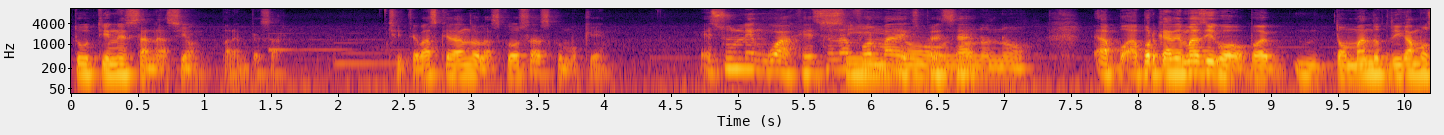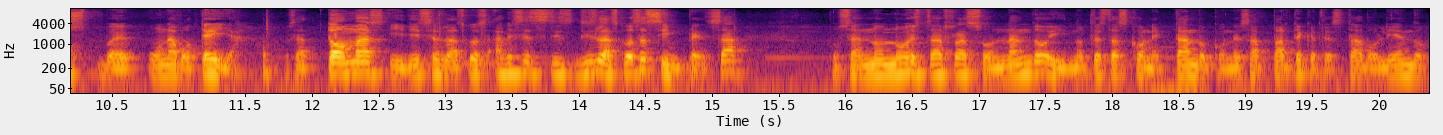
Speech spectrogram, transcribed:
tú tienes sanación para empezar. Si te vas quedando las cosas, como que... Es un lenguaje, es una Sí, forma de no, expresar. No, no, no. Ah, Porque además digo, eh, tomando, digamos, eh, una botella. O sea, tomas y dices las cosas. A veces dices las cosas sin pensar. O sea, no, no estás razonando y no te estás conectando con esa parte que te está doliendo.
